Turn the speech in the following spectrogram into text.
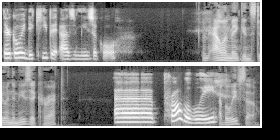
they're going to keep it as a musical. And Alan Menken's doing the music, correct? Uh, probably, I believe so.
